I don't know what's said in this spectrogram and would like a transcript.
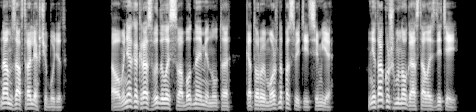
Нам завтра легче будет. А у меня как раз выдалась свободная минута, которую можно посвятить семье. Не так уж много осталось детей,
